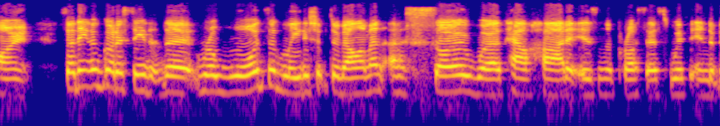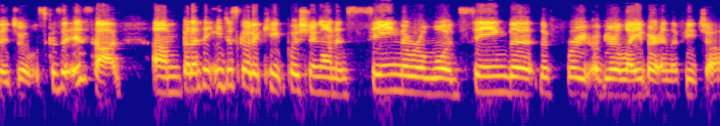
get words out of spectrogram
own. So I think we've got to see that the rewards of leadership development are so worth how hard it is in the process with individuals because it is hard. Um, but I think you just got to keep pushing on and seeing the rewards, seeing the, the fruit of your labor in the future.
